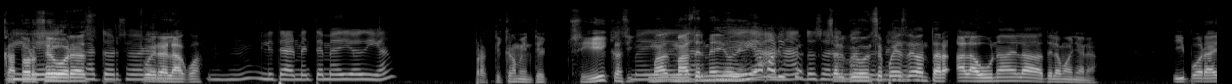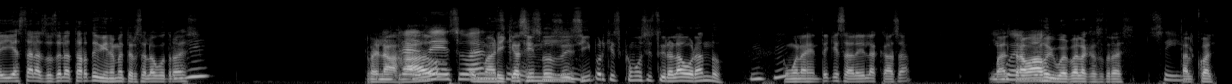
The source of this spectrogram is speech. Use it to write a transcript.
14 vive horas 14 horas. fuera del agua. Ujú, literalmente mediodía. Prácticamente, sí, casi más, más del Mediodía, mediodía, ajá, o sea, el huevón se puede levantar a la una de la, de la mañana. Y por ahí hasta las 2 de la tarde viene a meterse al agua otra vez. Relajado. de eso el marica haciendo- sí. Sí, porque es como si estuviera laborando. Como la gente que sale de la casa, Y va al trabajo y vuelve a la casa otra vez. Sí. Tal cual.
